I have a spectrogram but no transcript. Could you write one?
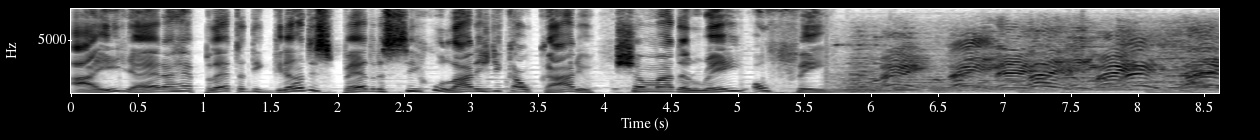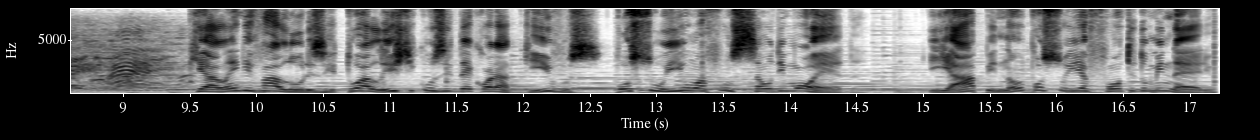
A ilha era repleta de grandes pedras circulares de calcário chamada Ray ou Fei. Que além de valores ritualísticos e decorativos, possuíam a função de moeda. Iap não possuía fonte do minério.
